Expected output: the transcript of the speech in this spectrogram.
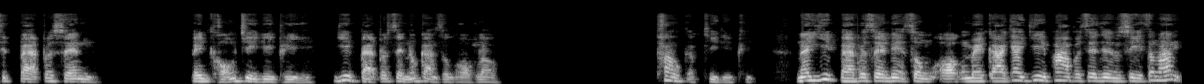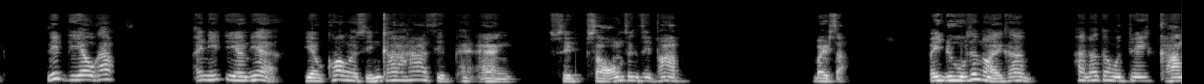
28เปอร์เซ็น เป็นของ GDP 28เปอร์เซ็นของการส่งออกเรา เท่ากับ GDP ใน28เปอร์เซ็นเนี่ยส่งออกอเมริกาแค่25เปอร์เซ็นต์สี่เท่านั้น นิดเดียวครับ ไอ้นิดเดียวเนี่ย เกี่ยวข้องกับสินค้า50แห่ง12ถึง15บริษัท ไปดูซะหน่อยครับท่านรัฐมนตรีคลัง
